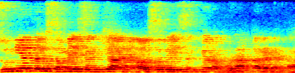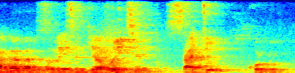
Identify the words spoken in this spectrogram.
શૂન્યતર સમય સંખ્યા અને અસમય સંખ્યાનો ગુણાકાર અને ભાગાકાર સમય સંખ્યા હોય છે. સાચું, ખોટું.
